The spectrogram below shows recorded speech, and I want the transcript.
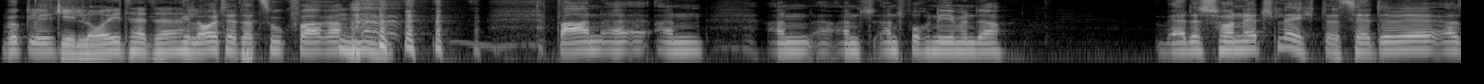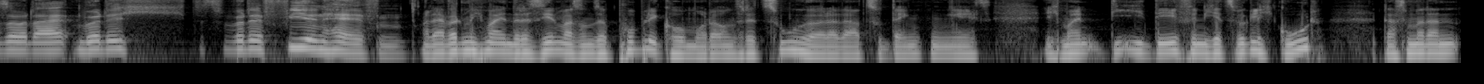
wirklich Geläuterter. geläuterter Zugfahrer, Bahn äh, an, an, an Anspruchnehmender, wäre das schon nicht schlecht. Das hätte, also da würde ich, das würde vielen helfen. Und da würde mich mal interessieren, was unser Publikum oder unsere Zuhörer dazu denken. Ich, ich meine, die Idee finde ich jetzt wirklich gut, dass man dann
